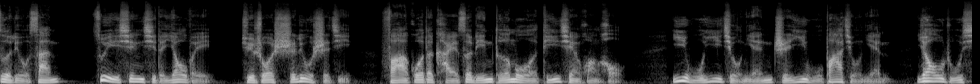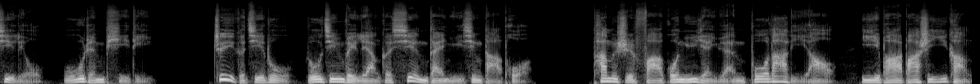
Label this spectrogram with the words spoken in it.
四六三最纤细的腰围，据说十六世纪法国的凯瑟琳·德莫迪茜皇后（一五一九年至一五八九年）腰如细柳，无人匹敌。这个记录如今为两个现代女性打破，她们是法国女演员波拉里奥（一八八十一杠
